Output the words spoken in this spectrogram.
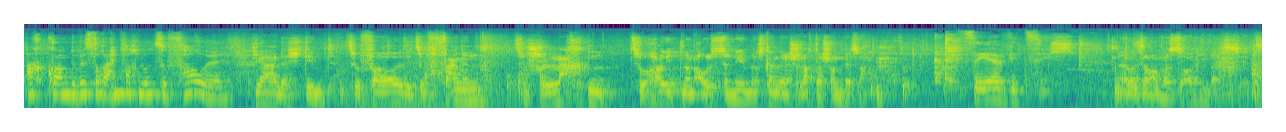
Ach komm, du bist doch einfach nur zu faul. Ja, das stimmt. Zu faul, sie zu fangen, zu schlachten, zu häuten und auszunehmen. Das kann der Schlachter schon besser. Sehr witzig. Na, Aber sag mal, was soll denn das jetzt?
